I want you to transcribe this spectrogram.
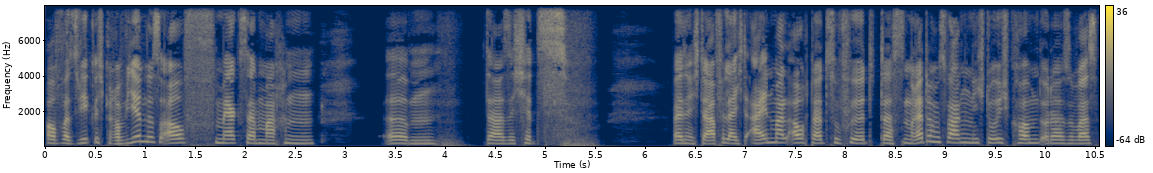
auf was wirklich Gravierendes aufmerksam machen, ähm, da sich jetzt, weiß nicht, da vielleicht einmal auch dazu führt, dass ein Rettungswagen nicht durchkommt oder sowas,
